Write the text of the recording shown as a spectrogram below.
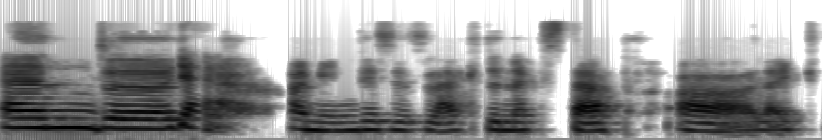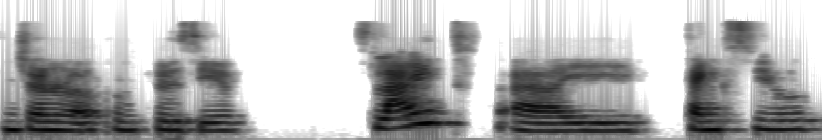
And uh, yeah, I mean, this is like the next step, uh, like general conclusive slide. I thanks you,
